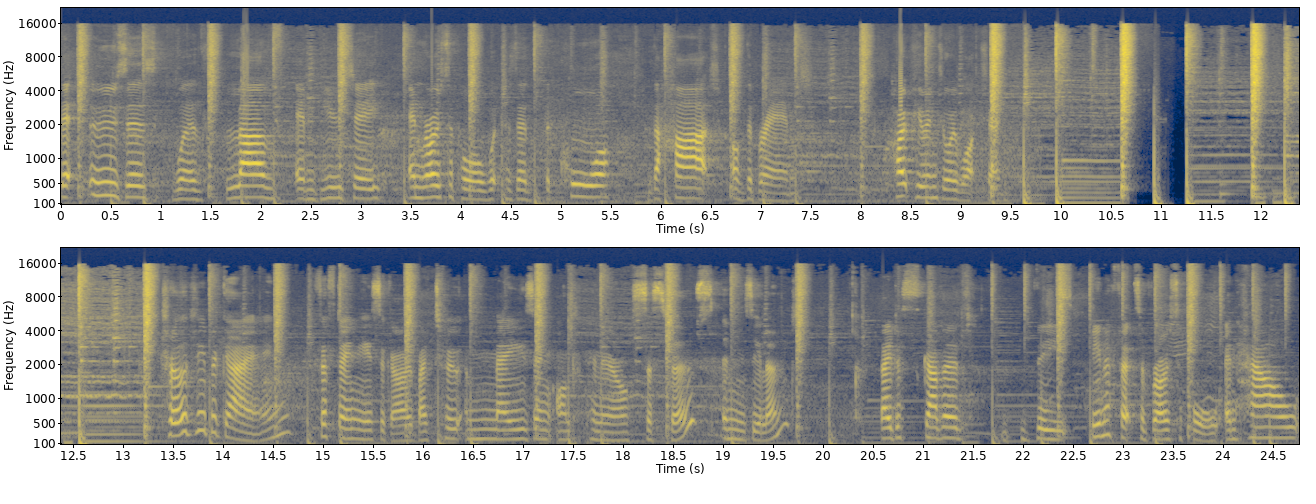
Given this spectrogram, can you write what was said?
that oozes with love and beauty and rosehip oil, which is at the core, the heart of the brand. Hope you enjoy watching. Trilogy began 15 years ago by two amazing entrepreneurial sisters in New Zealand. They discovered the benefits of rosehip oil and how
